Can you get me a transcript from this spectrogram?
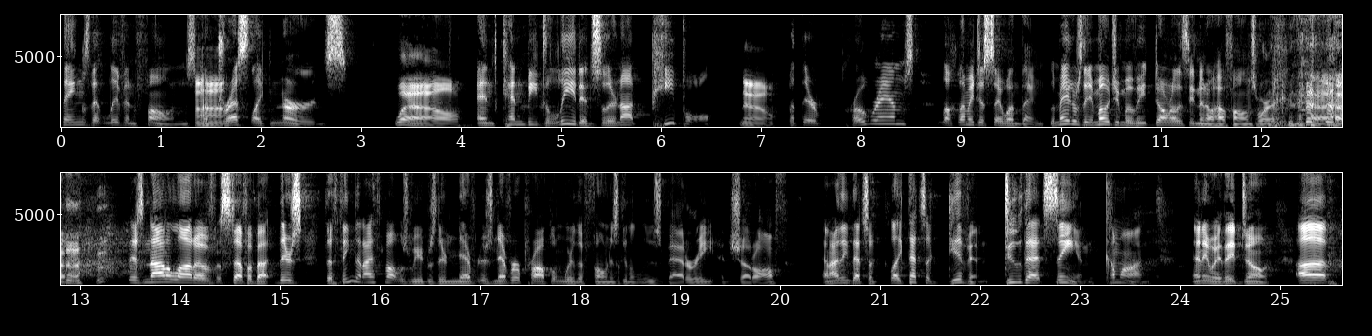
things that live in phones but Uh-huh. dress like nerds well, and can be deleted, so they're not people, no. but they're programs. Look, let me just say one thing: the makers of the Emoji Movie don't really seem to know how phones work. there's not a lot of stuff about. There's the thing that I thought was weird was there never there's never a problem where the phone is going to lose battery and shut off, and I think that's a like that's a given. Do that scene. Come on. Anyway, they don't. Uh,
